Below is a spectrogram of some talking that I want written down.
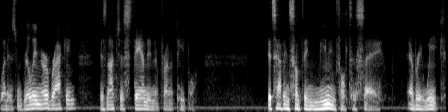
what is really nerve wracking is not just standing in front of people, it's having something meaningful to say every week.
